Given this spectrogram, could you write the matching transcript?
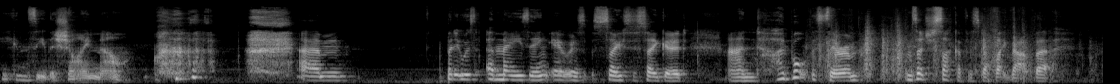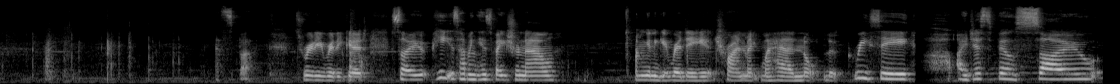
You can see the shine now. um, but it was amazing. It was so, so, so good. And I bought the serum. I'm such a sucker for stuff like that, but ESPA. It's really, really good. So Pete is having his facial now. I'm gonna get ready, try and make my hair not look greasy. I just feel so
